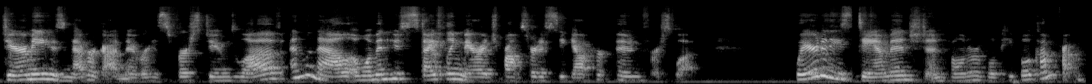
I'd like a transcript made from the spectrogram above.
Jeremy, who's never gotten over his first doomed love, and Linnell, a woman whose stifling marriage prompts her to seek out her own first love. Where do these damaged and vulnerable people come from?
